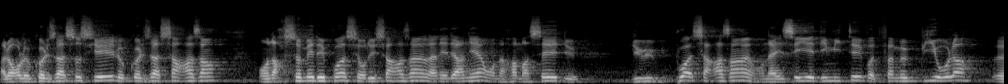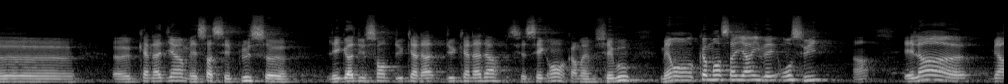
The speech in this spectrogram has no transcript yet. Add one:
Alors le colza associé, le colza sarrasin, on a ressemé des pois sur du sarrasin l'année dernière, on a ramassé du, bois sarrasin. On a essayé d'imiter votre fameux biola euh, euh, canadien, mais ça, c'est plus les gars du centre du, Canada, parce que c'est grand quand même chez vous. Mais on commence à y arriver, on suit. Hein. Et là, bien,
